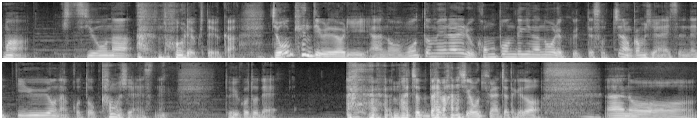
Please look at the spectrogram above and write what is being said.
まあ必要な 能力というか条件っていうよりあの求められる根本的な能力ってそっちなのかもしれないですねっていうようなことかもしれないですね。ということで まあちょっとだいぶ話が大きくなっちゃったけどあの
